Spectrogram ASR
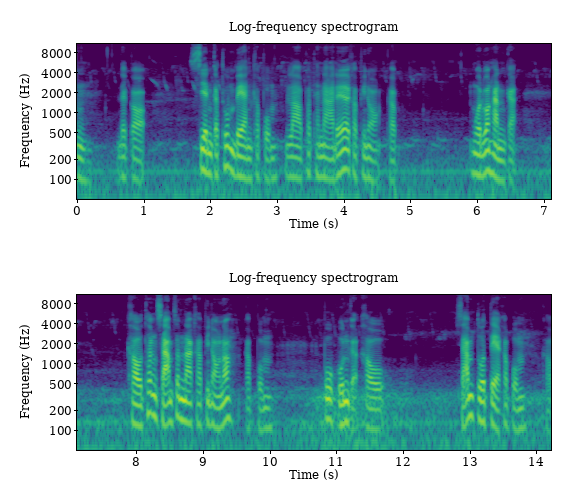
ร แล้วก็เซียนกระทุ่มแบนครับผมลาวพัฒนาเด้อครับพี่น้องครับหมวดวังหันกะ เขาทั้งสามสำนักครับพี่น้องเนาะครับผมปูขุนกับเขาสามตัวแตกครับผมเขา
